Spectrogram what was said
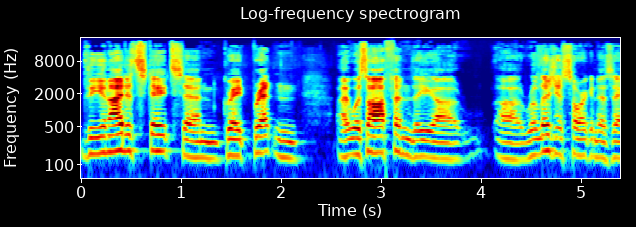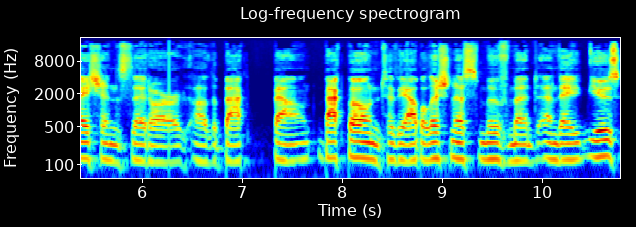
the United States and Great Britain, uh, it was often the uh, uh, religious organizations that are uh, the backbone, backbone to the abolitionist movement, and they use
